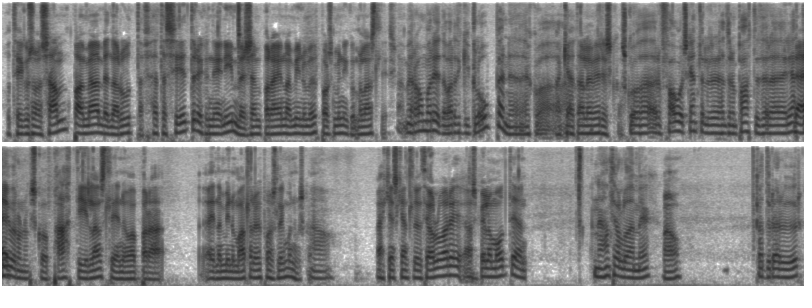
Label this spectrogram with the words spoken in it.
og tekur svona sambað með aðmennar út af þetta situr einhvern veginn í mér sem bara eina af mínum uppáhaldsminningum með landslið sko. mér ámar þetta, var þetta ekki glópen eða eitthvað það geta alveg verið sko sko það eru fáið skemmtilegri heldur en patti þegar það er rétt Nei, yfir honum sko Patti í landsliðinu var bara eina af mínum allra uppáhaldsleikmannum sko. já. ekki en skemmtilegu þjálfari að spila móti en Nei, hann þjálfaði mig, já gattur erfiður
